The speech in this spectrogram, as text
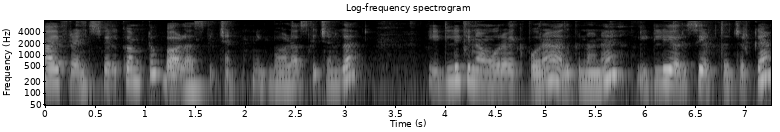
Hi friends welcome to Bala's kitchen இன்றைக்கி பாலாஸ் கிச்சனில் இட்லிக்கு நான் ஊற வைக்க போகிறேன் அதுக்கு நான் இட்லி அரிசி எடுத்து வச்சுருக்கேன்.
